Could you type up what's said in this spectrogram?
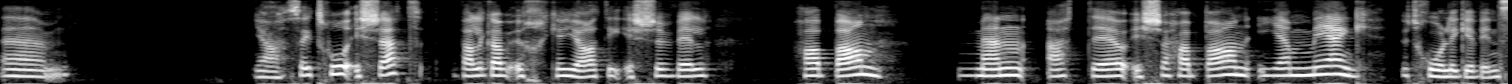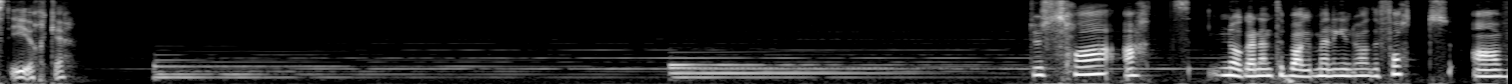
Um, ja, så jeg tror ikke at valget av yrke gjør at jeg ikke vil ha barn, men at det å ikke ha barn gir meg utrolig gevinst i yrket. Du sa at noe av den tilbakemeldingen du hadde fått av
